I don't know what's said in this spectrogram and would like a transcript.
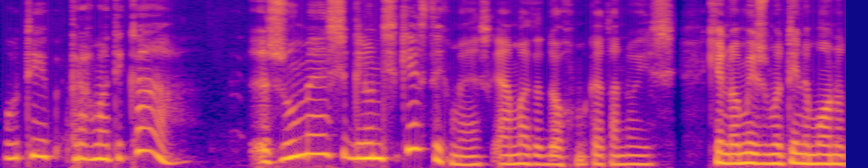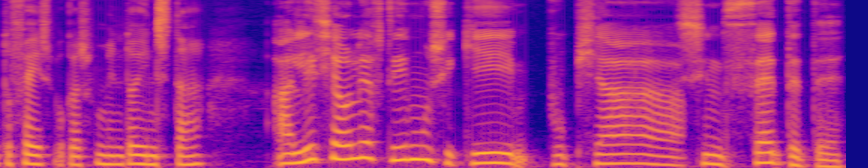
ότι πραγματικά ζούμε συγκλονιστικές στιγμές, άμα δεν το έχουμε κατανοήσει. Και νομίζουμε ότι είναι μόνο το Facebook, ας πούμε, είναι το Insta. Αλήθεια όλη αυτή η μουσική που πια συνθέτεται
